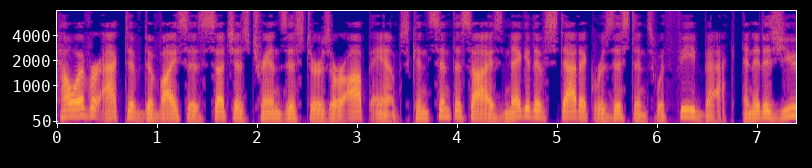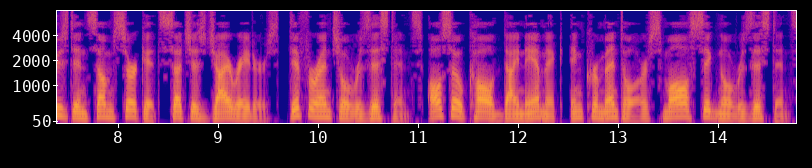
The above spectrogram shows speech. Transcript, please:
However active devices such as transistors or op-amps can synthesize negative static resistance with feedback, and it is used in some circuits such as gyrators. Differential resistance also called dynamic, incremental or small signal resistance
